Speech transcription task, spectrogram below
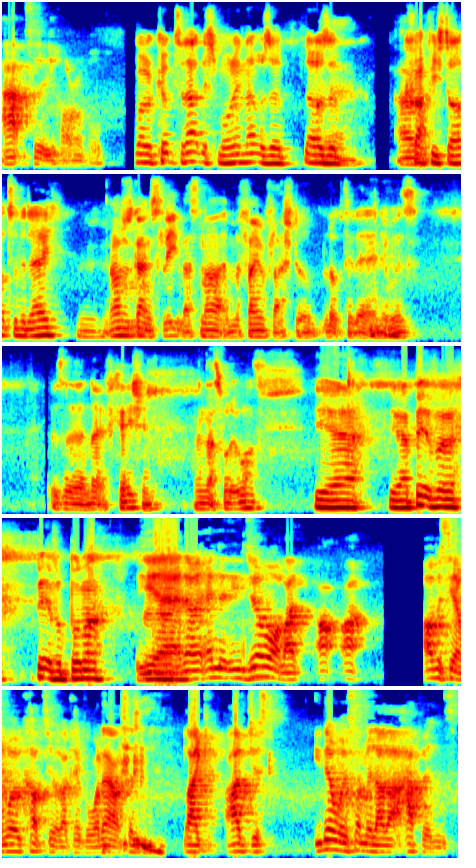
Absolutely horrible. woke up to that this morning. That was a that was a Yeah. I, crappy start to the day. I was just going to sleep last night and my phone flashed up, looked at it, and it was it was a notification, and that's what it was. Yeah, yeah, a bit of a bit of a bummer. Yeah, no, and, and you know what? Like, I, I, obviously, I woke up to it like everyone else, and like I've just, you know, when something like that happens,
